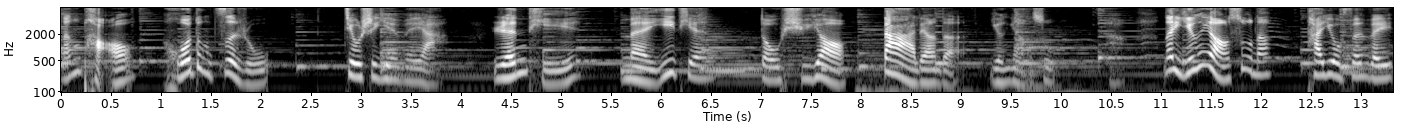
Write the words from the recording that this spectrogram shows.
能跑，活动自如，就是因为呀，人体每一天。都需要大量的营养素啊。那营养素呢？它又分为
